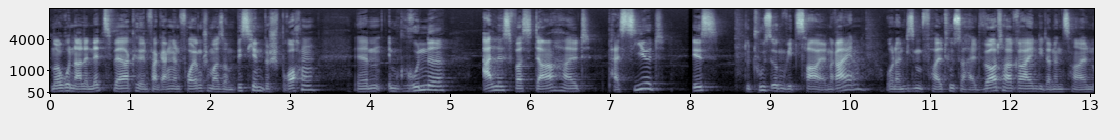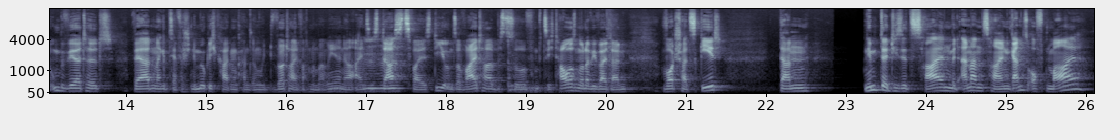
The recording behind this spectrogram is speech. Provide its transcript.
neuronale Netzwerke in vergangenen Folgen schon mal so ein bisschen besprochen. Ähm, Im Grunde alles, was da halt passiert, ist, du tust irgendwie Zahlen rein und in diesem Fall tust du halt Wörter rein, die dann in Zahlen umbewertet werden. Da gibt es ja verschiedene Möglichkeiten. Du kannst irgendwie die Wörter einfach nummerieren. Ja, eins mhm. ist das, zwei ist die und so weiter, bis zu 50.000 oder wie weit dein Wortschatz geht. Dann nimmt er diese Zahlen mit anderen Zahlen ganz oft mal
